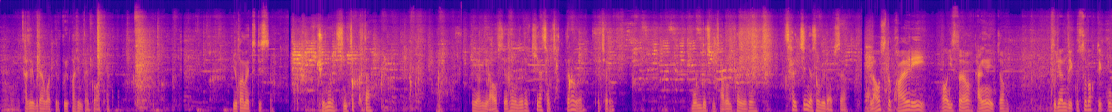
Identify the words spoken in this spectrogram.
어, 자질구레한 것들 구입하시면 될 것 같아요. 육아 매트도 있어. 규모는 진짜 크다. 어, 여기 라오스 여성들은 키가 좀 작더라고요. 대체로. 몸도 좀 작은 편이고 살찐 여성들이 없어요. 라오스도 과일이 어 있어요. 당연히 있죠. 두리안도 있고 수박도 있고.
